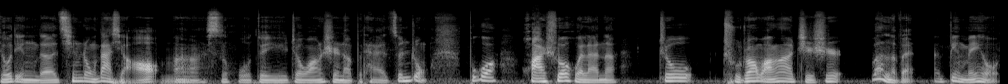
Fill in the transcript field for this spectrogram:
九鼎的轻重大小啊，似乎对于周王室呢不太尊重。不过话说回来呢，周楚庄王啊，只是问了问，呃并没有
